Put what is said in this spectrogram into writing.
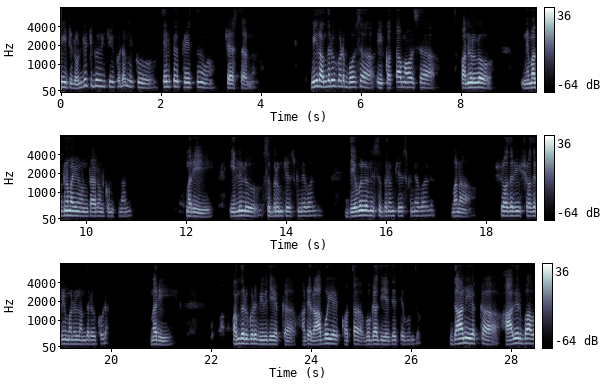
వీటి రెండింటి గురించి కూడా మీకు తెలిపే ప్రయత్నం చేస్తాను. మీరందరూ కూడా బహుశా ఈ కొత్త అమావాస్య పనుల్లో నిమగ్నమై ఉంటారనుకుంటున్నాను. మరి ఇల్లులు శుభ్రం చేసుకునేవాళ్ళు దేవుళ్ళని శుభ్రం చేసుకునేవాళ్ళు మన సోదరి సోదరి మనులందరూ కూడా. మరి అందరూ కూడా వివిధ యొక్క అంటే రాబోయే కొత్త ఉగాది ఏదైతే ఉందో దాని యొక్క ఆవిర్భావ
